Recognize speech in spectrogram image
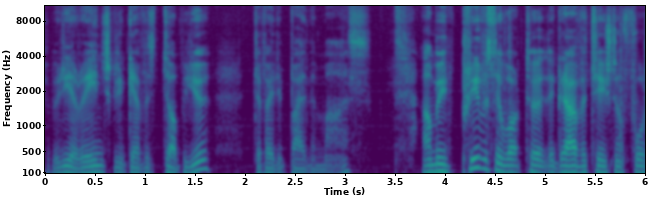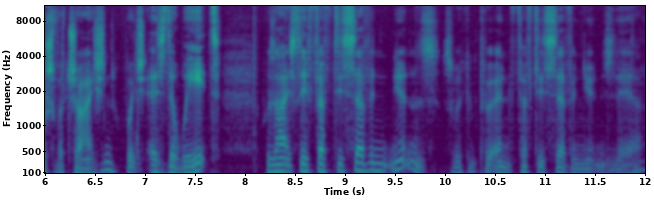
if we rearrange, going to give us W divided by the mass. And we previously worked out the gravitational force of attraction, which is the weight, was actually 57 newtons. So we can put in 57 newtons there.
